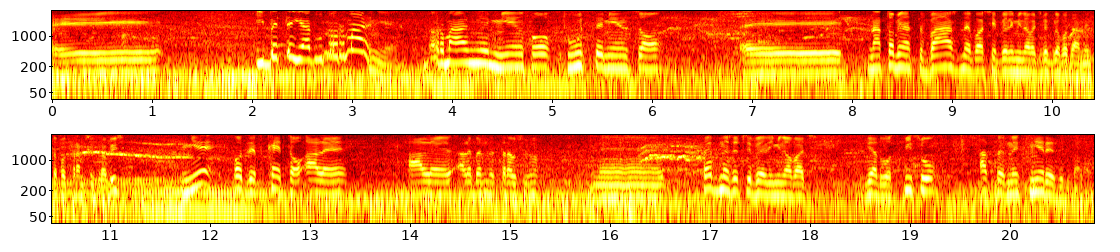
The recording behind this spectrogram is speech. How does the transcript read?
Yy, I będę jadł normalnie. Normalnie, mięcho, tłuste mięso. Yy, natomiast ważne właśnie wyeliminować węglowodany. To postaram się zrobić. Nie wchodzę w keto, ale, ale, ale będę starał się yy, pewne rzeczy wyeliminować z jadłospisu, a z pewnych nie rezygnować.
